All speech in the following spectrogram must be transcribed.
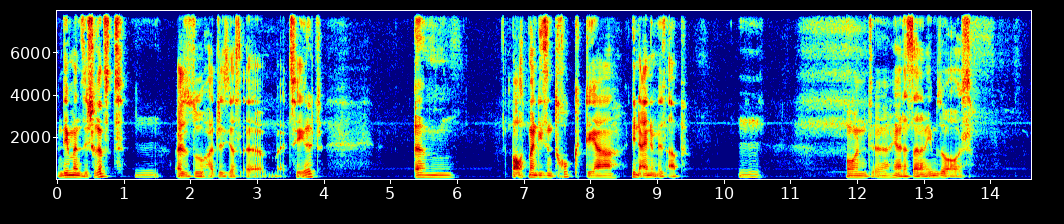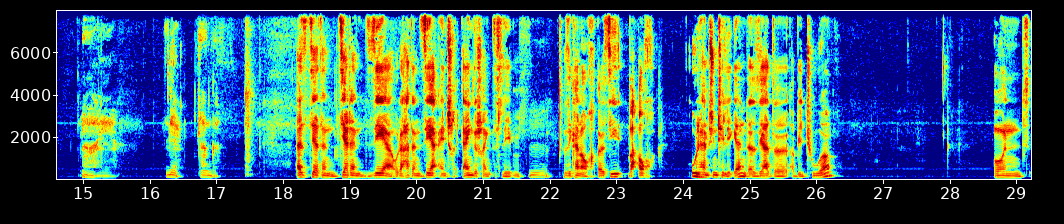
indem man sich ritzt. Also so hatte sie das äh, erzählt. Ähm, baut man diesen Druck, der in einem ist, ab. Und äh, ja, das sah dann eben so aus. Ah, ja. Nee, danke. Also sie hat ein, sie hat ein sehr oder hat ein sehr eingeschränktes Leben. Sie kann auch, äh, sie war auch unheimlich intelligent. Also sie hatte Abitur und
